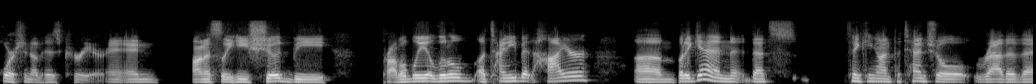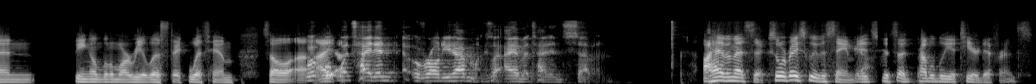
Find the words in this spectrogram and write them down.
portion of his career. And, and honestly, he should be probably a little, a tiny bit higher. Um, but again, that's thinking on potential rather than being a little more realistic with him. So uh, What, I, what, what tight end overall do you have? Because I have him at tight end seven. I have him at six. So we're basically the same. Yeah. It's just a, probably a tier difference.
